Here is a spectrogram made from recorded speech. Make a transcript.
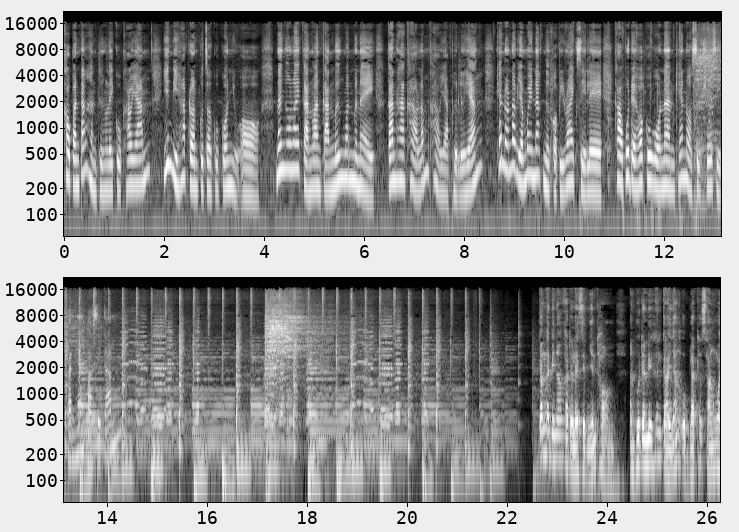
เข้าปันตั้งหันถึงเลยกูข้าวย้ำ ยินดีฮับดอนกูเจอกูก้นอยู่ออในเงาไล่การวันการมึงวันเมื่อไหนการหาข่าวล้ำข่าวอย่าเผือเลี้ยงแค่นอนนับย้ำไว้นักเหนือกอปีไรค์เสเลข่าวผู้ใดฮอกกูโหนันแค่นอสืบเชื่อสีปันแห้งกว่าสิกัม กำในพี่น้องค่ะแต่เลยสิบยินถ่อม อันพูดดังดีขึ้นกายย่างอุบลัดทัสังไหว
